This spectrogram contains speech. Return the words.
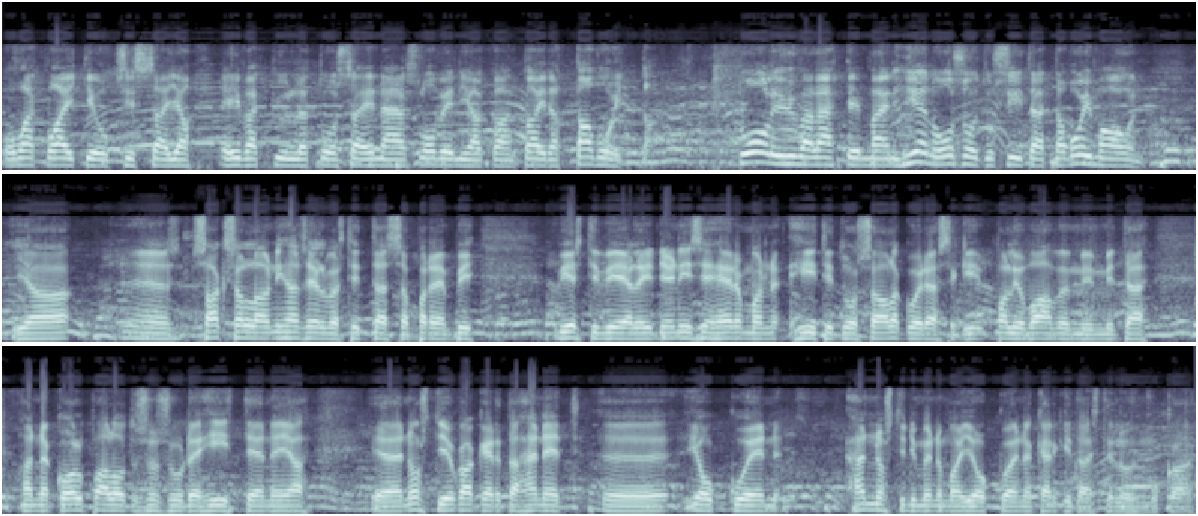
ovat vaikeuksissa ja eivät kyllä tuossa enää Sloveniakaan taida tavoittaa. Tuo oli hyvä lähtemään. Hieno osoitus siitä, että voima on. Ja äh, Saksalla on ihan selvästi tässä parempi viesti vielä. Denise Herman hiihti tuossa alkuerässäkin paljon vahvemmin, mitä Hanna Kolp aloitusosuuden hiihteenä ja, ja nosti joka kerta hänet joukkueen, hän nosti nimenomaan joukkueen kärkitaisteluihin mukaan.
